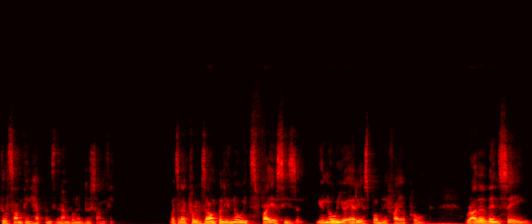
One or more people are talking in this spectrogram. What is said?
till something happens, then I'm going to do something. But like, for example, you know it's fire season. You know your area is probably fire prone. Rather than saying,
